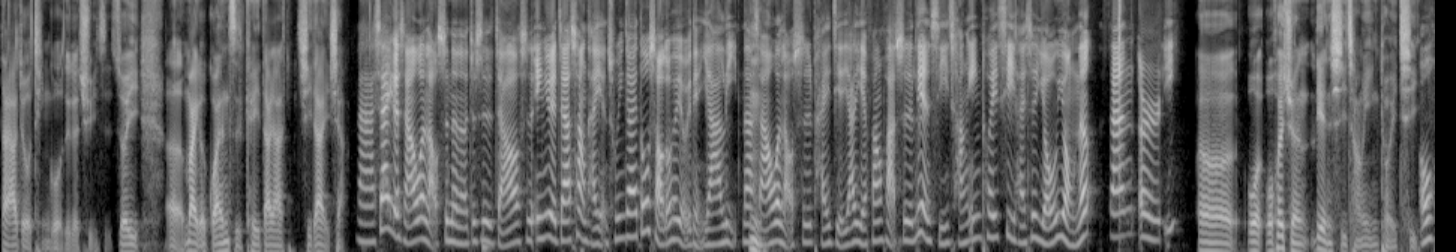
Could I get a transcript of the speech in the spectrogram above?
大家就听过这个曲子，所以呃，卖个关子，可以大家期待一下。那下一个想要问老师的呢，就是只要是音乐家上台演出，应该多少都会有一点压力。那想要问老师，排解压力的方法是练习长音推气还是游泳呢？三二一。呃，我我会选练习长音推气。哦，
